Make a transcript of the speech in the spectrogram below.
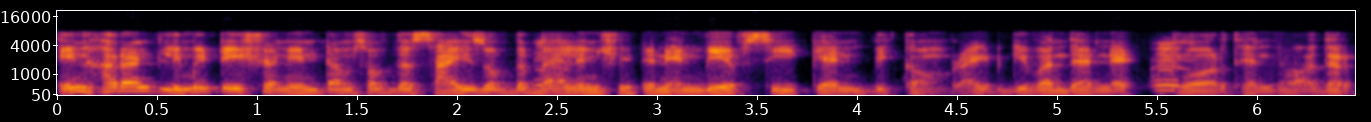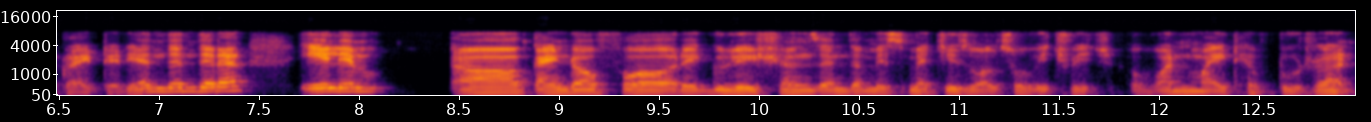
inherent limitation in terms of the size of the hmm. balance sheet an NBFC can become, right? Given their net worth and the other criteria. And then there are ALM uh, kind of uh, regulations and the mismatches also which which one might have to run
